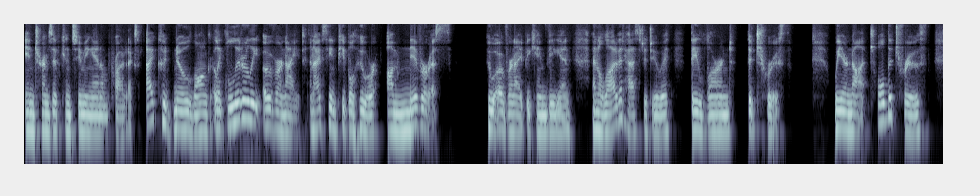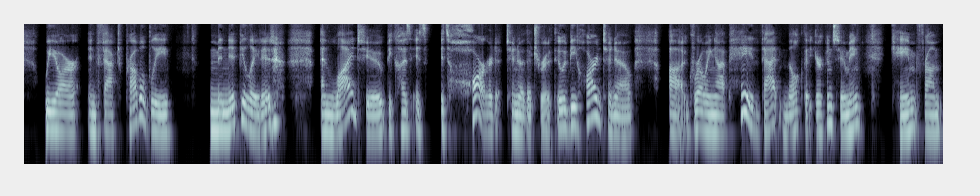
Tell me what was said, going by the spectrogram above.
in terms of consuming animal products. I could no longer, like literally overnight, and I've seen people who were omnivorous who overnight became vegan. And a lot of it has to do with they learned the truth. We are not told the truth. We are, in fact, probably manipulated and lied to because it's it's hard to know the truth. It would be hard to know uh, growing up. Hey, that milk that you're consuming came from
